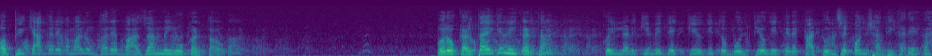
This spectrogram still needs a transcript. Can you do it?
और फिर क्या करेगा मालूम? भरे बाज़ार में यूँ करता होगा। बोलो करता है कि नहीं करता? कोई लड़की भी देखती होगी तो बोलती होगी, तेरे कार्टून से कौन शादी करेगा?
